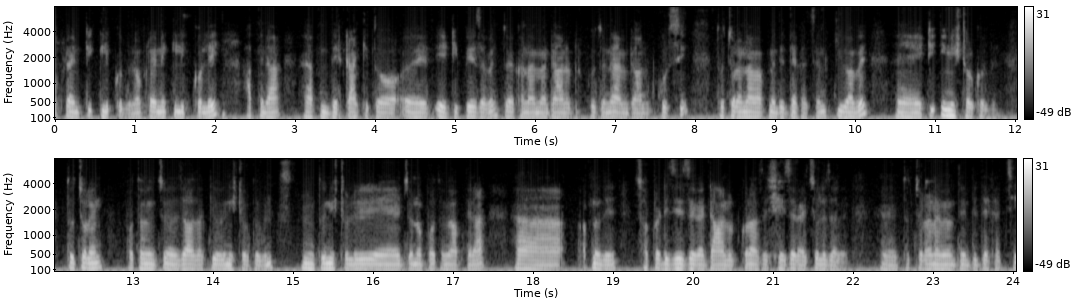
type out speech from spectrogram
অফলাইনটি ক্লিক করবেন। অফলাইনে ক্লিক করলেই আপনারা আপনাদের কাঙ্ক্ষিত এটি পেয়ে যাবেন। তো এখন আমি ডাউনলোডের প্রয়োজনে আমি ডাউনলোড করছি। তো চলেন আমি আপনাদের দেখাচ্ছেন কীভাবে এটি ইনস্টল করবেন। তো চলেন, প্রথমে যাওয়া যাক কীভাবে ইনস্টল করবেন। তো ইনস্টলের জন্য প্রথমে আপনারা আপনাদের সফটওয়্যারটি যে জায়গায় ডাউনলোড করা আছে সেই জায়গায় চলে যাবেন। তো চলেন আমি আপনাদের দেখাচ্ছি।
